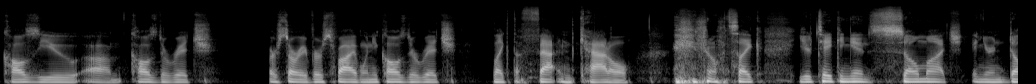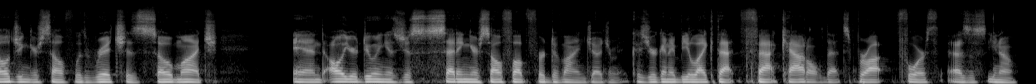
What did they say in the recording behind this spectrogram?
calls you um, calls the rich or sorry verse five when he calls the rich like the fattened cattle you know it's like you're taking in so much and you're indulging yourself with riches so much. And all you're doing is just setting yourself up for divine judgment because you're going to be like that fat cattle that's brought forth as you know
